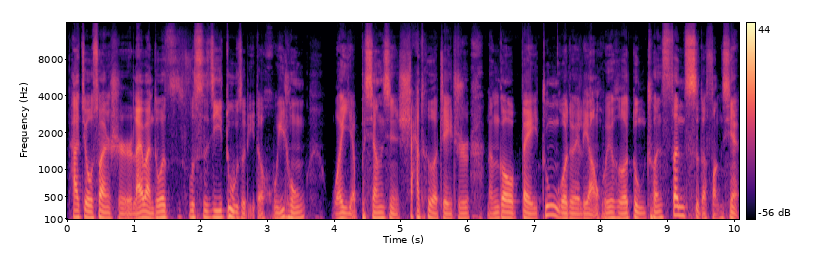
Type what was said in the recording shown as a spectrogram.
他就算是莱万多夫斯基肚子里的蛔虫，我也不相信沙特这支能够被中国队两回合洞穿三次的防线，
